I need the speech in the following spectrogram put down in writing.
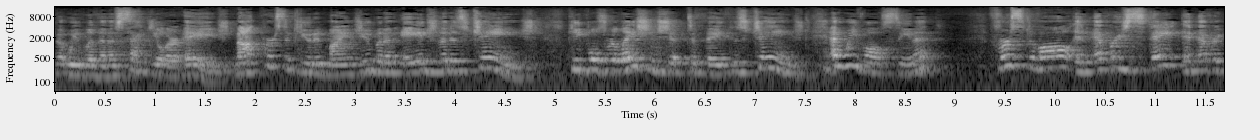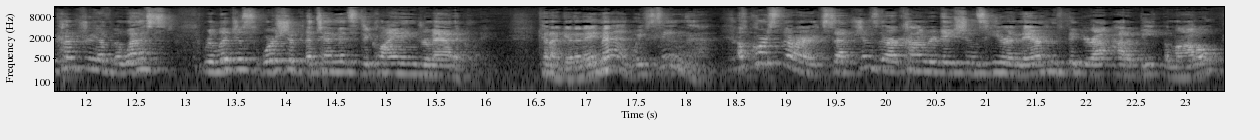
that we live in a secular age, not persecuted, mind you, but an age that has changed. People's relationship to faith has changed, and we've all seen it. First of all, in every state, in every country of the West, religious worship attendance declining dramatically. Can I get an amen? We've seen that. Of course, there are exceptions. There are congregations here and there who figure out how to beat the model.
